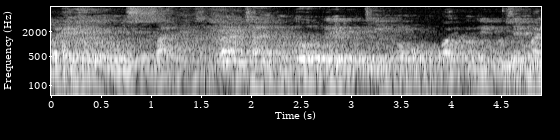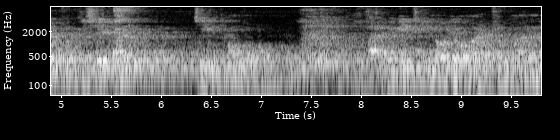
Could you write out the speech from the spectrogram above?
oleh ilmu serajan betul di Cino waktu niku saya maju di sini kan Cino saat ini Cino ya maju mana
